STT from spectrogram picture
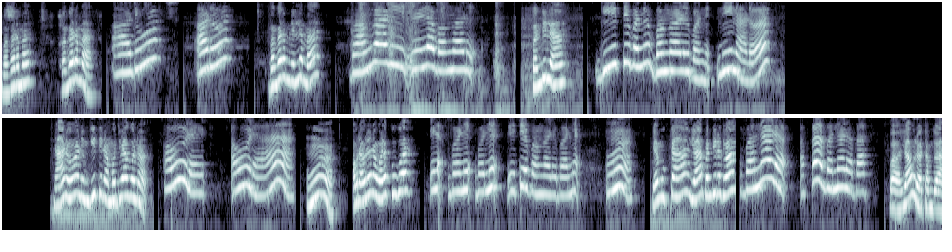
ಬಂಗಾರಮ್ಮ? ಬಂಗಾರಮ್ಮ? ಬಂಗಾರಮ್ಮ ಎಲ್ಲಮ್ಮ? ಬಂದಿಲ್ಲ? ನಾನು ನಿಮ್ ಗೀತಿನ ಮದ್ವೆ ಆಗೋಣ. ಹ್ಞೂ ಅವ್ರವ್ರೇನ ಒಳಗೆ ಕೂಗೋ. ಏ ಮುಕ್ತ ಯಾರು ಬಂದಿರೋದು ಯಾವ್ರ ತಮ್ದು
